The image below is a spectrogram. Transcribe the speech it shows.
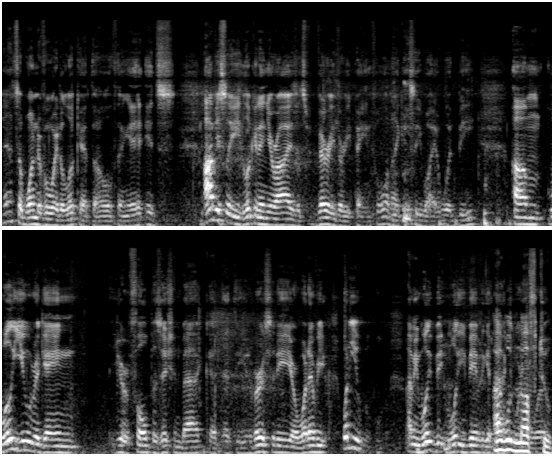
That's a wonderful way to look at the whole thing. It, it's obviously looking in your eyes. It's very, very painful, and I can see why it would be. Um, will you regain your full position back at, at the university or whatever? You, what do you? I mean, will you be, will you be able to get? Back I would to love to.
